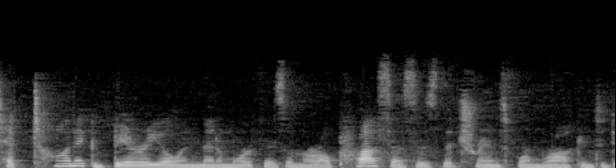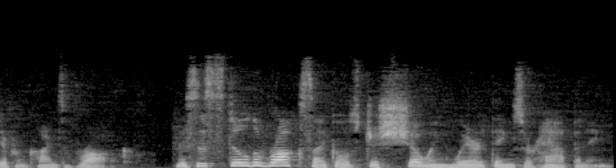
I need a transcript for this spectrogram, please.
tectonic burial and metamorphism are all processes that transform rock into different kinds of rock. This is still the rock cycles, just showing where things are happening.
